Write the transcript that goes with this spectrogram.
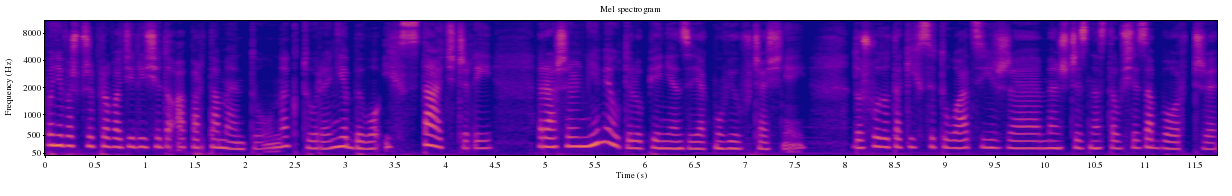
ponieważ przyprowadzili się do apartamentu, na które nie było ich stać, czyli Rachel nie miał tylu pieniędzy, jak mówił wcześniej. Doszło do takich sytuacji, że mężczyzna stał się zaborczy,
